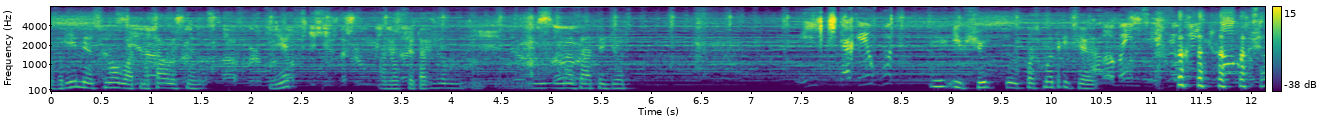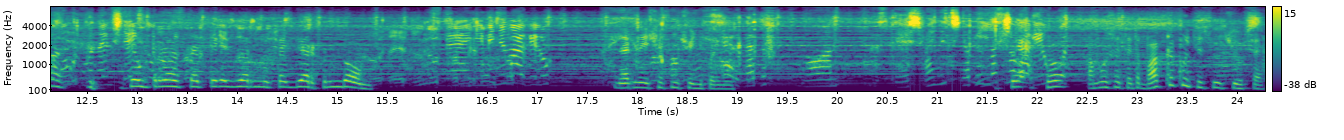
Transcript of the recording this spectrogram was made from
время снова отмоталось на... Нет? Оно все так же назад идет. И, и все, посмотрите, все просто перевернуто вверх дом. Наверное, я сейчас ничего не пойму. Что, что? А может это баг какой-то случился?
